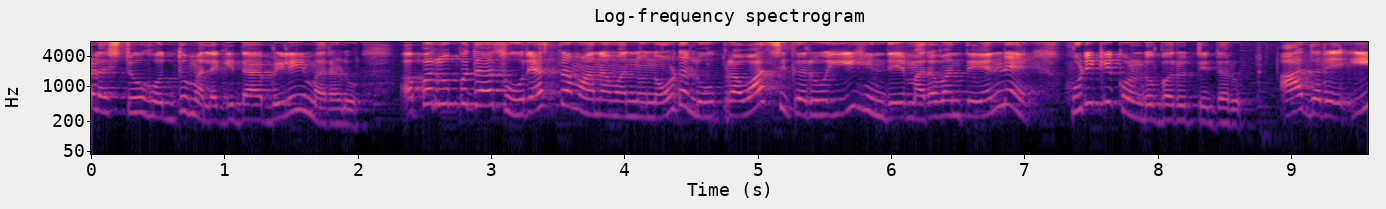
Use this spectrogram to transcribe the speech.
ಮೈಲುಗಳಷ್ಟು ಹೊದ್ದು ಮಲಗಿದ ಬಿಳಿ ಮರಳು. ಅಪರೂಪದ ಸೂರ್ಯಾಸ್ತಮಾನವನ್ನು ನೋಡಲು ಪ್ರವಾಸಿಗರು ಈ ಹಿಂದೆ ಮರವಂತೆಯನ್ನೇ ಹುಡುಕಿಕೊಂಡು ಬರುತ್ತಿದ್ದರು. ಆದರೆ ಈ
